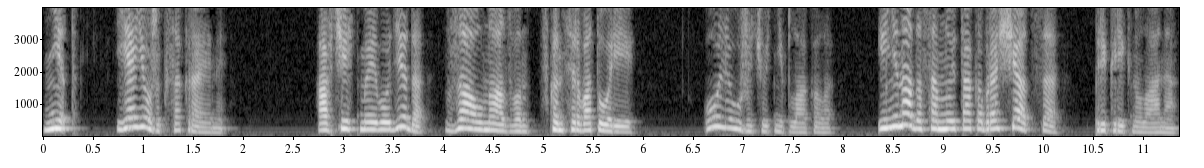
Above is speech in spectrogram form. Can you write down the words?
«Нет, я ежик с окраины. А в честь моего деда зал назван в консерватории». Оля уже чуть не плакала. «И не надо со мной так обращаться!» — прикрикнула она.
